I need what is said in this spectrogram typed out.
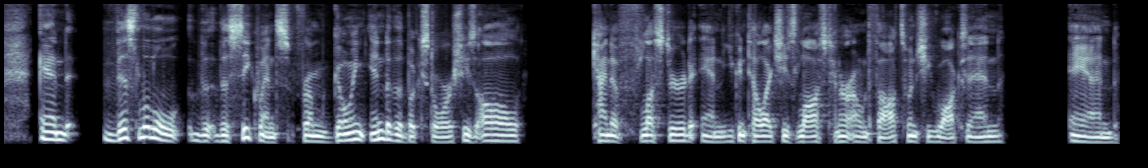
and this little the, the sequence from going into the bookstore, she's all kind of flustered, and you can tell like she's lost in her own thoughts when she walks in, and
